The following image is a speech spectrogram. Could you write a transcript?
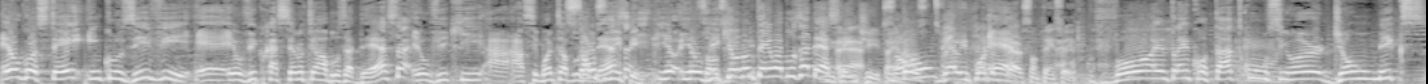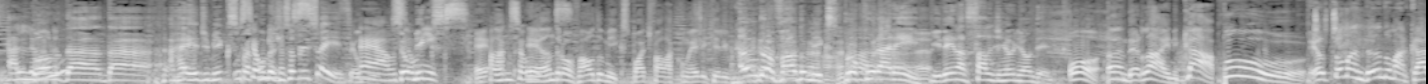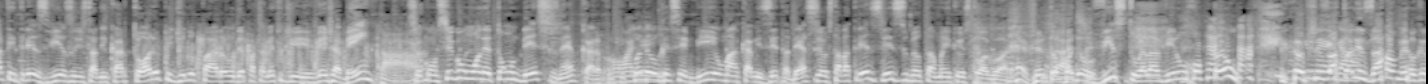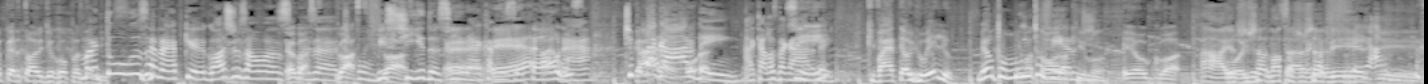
Eu gostei, inclusive, é, eu vi que o Cassiano tem uma blusa dessa, eu vi que a, a Simone tem uma blusa Só dessa, e eu, e eu vi que eu não tenho uma blusa dessa. Entendi, tá Então, Então, very important é, person tem isso aí. Vou entrar em contato com o senhor John Mix, Alô? dono da, da rede Mix, O pra seu conversar mix. sobre isso aí. É, o seu, mix. É, And- o seu é mix. Androvaldo Mix. Pode falar com ele que ele vai. Androvaldo Mix, procurarei. Irei na sala de reunião dele. O underline Capu. Eu tô mandando uma carta em três vias registrada em cartório pedindo para o departamento de Veja Bem Tá. se eu consigo um moletom desses, né, cara? Porque Olha quando eu aí. recebi uma camiseta dessas, eu estava três vezes o meu tamanho que eu estou agora. É verdade. Então quando eu visto, ela vira um roupão. eu preciso legal. atualizar o meu repertório de roupas Mas tu usa, né? Porque eu gosto de usar umas Eu coisas, gosto, tipo, vestido, gosto. assim, É, né? é, Camisetão, eu né? uso. Tipo Cara, da Garden. Aquelas da Garden. Sim, que vai até o joelho. Meu, tô muito adoro verde. aquilo. Eu gosto. Ah, eu Hoje Xuxa- tu nossa tá- Xuxa Verde.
